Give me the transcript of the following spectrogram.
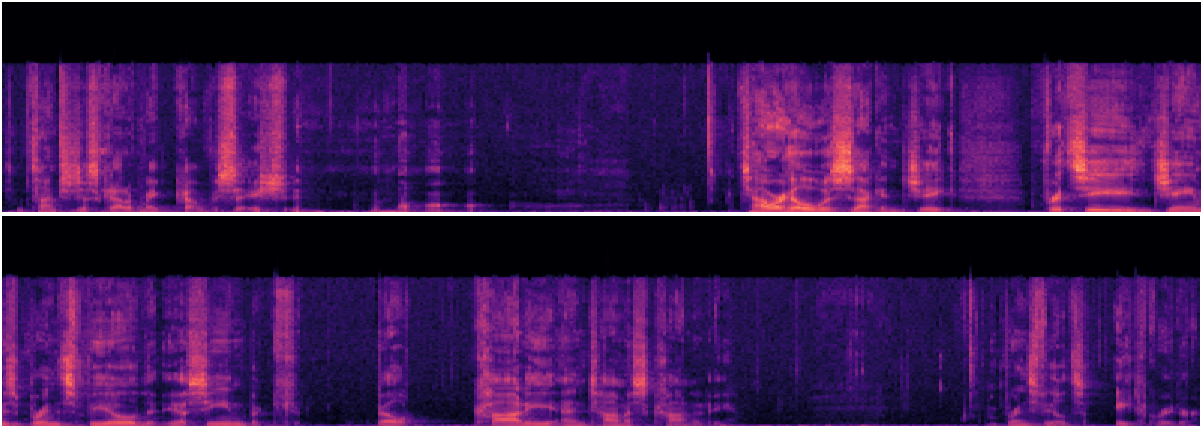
sometimes you just got to make conversation. Tower Hill was second. Jake Fritzy, James Brinsfield, Yassine Belkadi, and Thomas Conady. Brinsfield's eighth grader.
